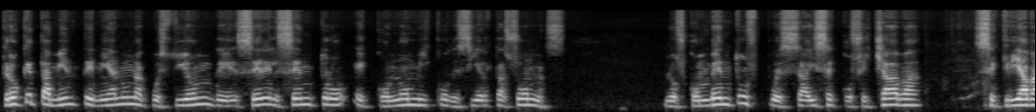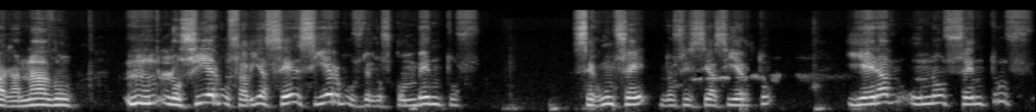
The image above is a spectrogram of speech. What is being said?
creo que también tenían una cuestión de ser el centro económico de ciertas zonas. Los conventos, pues ahí se cosechaba, se criaba ganado, los siervos, había siervos de los conventos, según sé, no sé si sea cierto, y eran unos centros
